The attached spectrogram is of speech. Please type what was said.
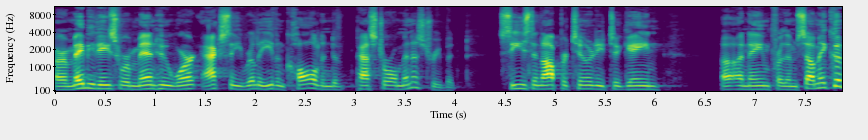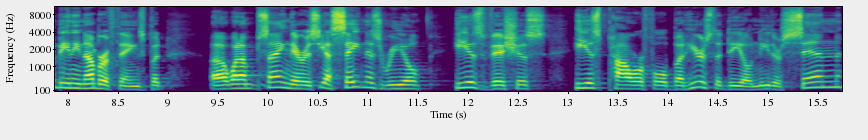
or maybe these were men who weren't actually really even called into pastoral ministry, but seized an opportunity to gain a, name for themselves. I mean, it could be any number of things, but uh, what I'm saying there is yes, Satan is real, he is vicious, he is powerful, but here's the deal neither sin,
